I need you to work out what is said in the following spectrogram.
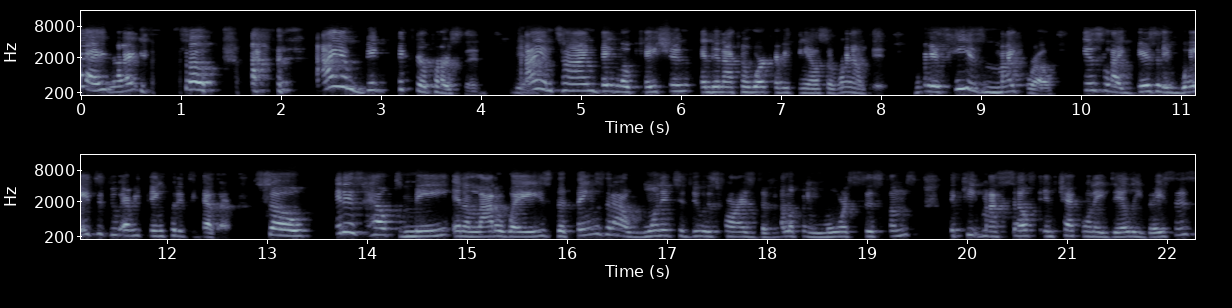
okay, right? So I, I am big picture person. Yeah. I am time, date, location, and then I can work everything else around it. Whereas he is micro. Is like there's a way to do everything, put it together. So it has helped me in a lot of ways. The things that I wanted to do as far as developing more systems to keep myself in check on a daily basis,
